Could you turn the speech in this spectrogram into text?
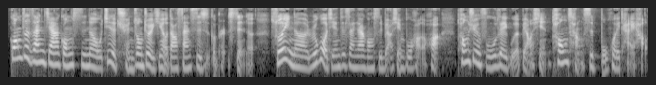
光这三家公司呢，我记得权重就已经有到三四十个 percent 了。所以呢，如果今天这三家公司表现不好的话，通讯服务类股的表现通常是不会太好。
